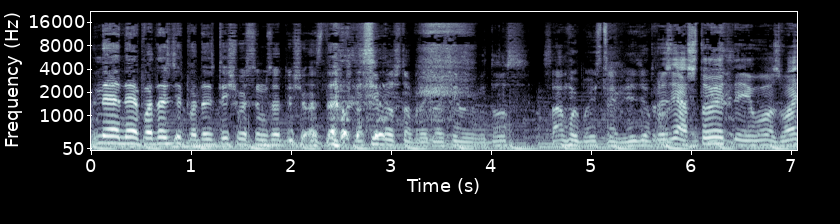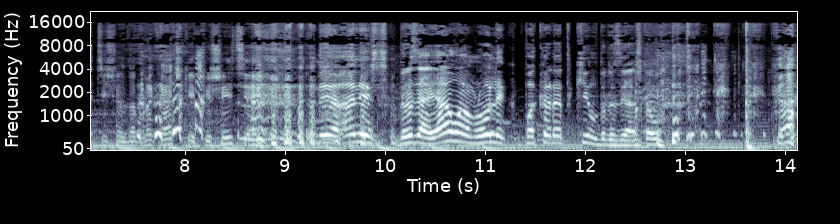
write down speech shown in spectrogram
Не, не, подожди, подожди, 1800 еще осталось. Спасибо, что пригласил в видос. Самый быстрый видео. Друзья, стоит ли его звать еще до прокачки? Пишите. Не, Аниш, друзья, я вам ролик покороткил, друзья, чтобы, Как?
